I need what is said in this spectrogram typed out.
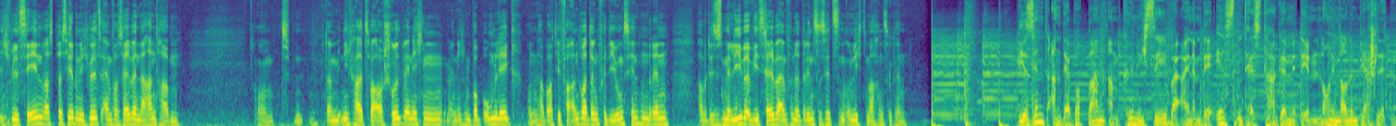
Ich will sehen, was passiert und ich will es einfach selber in der Hand haben. Und dann bin ich halt zwar auch schuld, wenn ich einen, wenn ich einen Bob umlege und habe auch die Verantwortung für die Jungs hinten drin, aber das ist mir lieber, wie selber einfach nur drin zu sitzen und nichts machen zu können. Wir sind an der Bobbahn am Königssee bei einem der ersten Testtage mit dem neuen Olympiaschlitten.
